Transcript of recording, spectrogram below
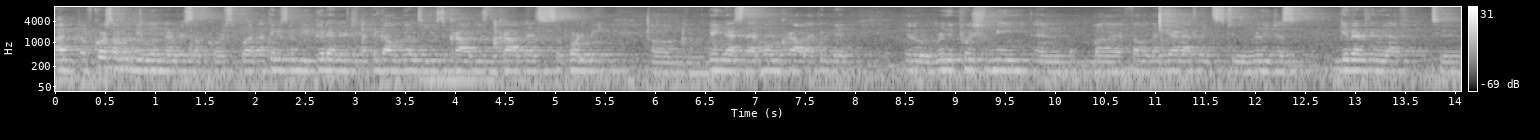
I, of course, I'm going to be a little nervous, of course, but I think it's going to be good energy. I think I'll be able to use the crowd, use the crowd that's supported me. Um, being that's that home crowd, I think that it'll really push me and my fellow Nigerian athletes to really just give everything we have to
